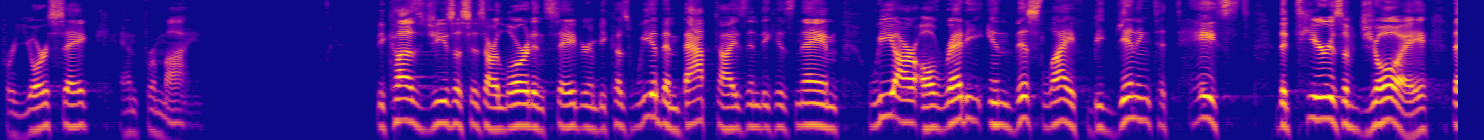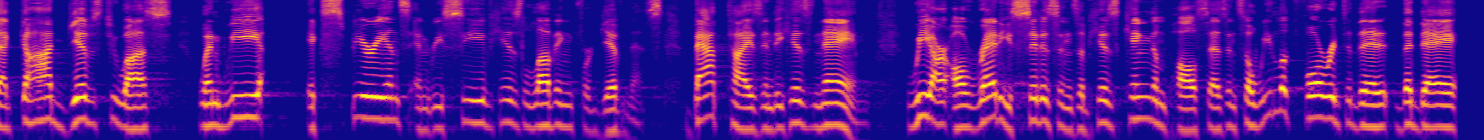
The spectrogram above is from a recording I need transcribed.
for your sake and for mine. Because Jesus is our Lord and Savior, and because we have been baptized into His name, we are already in this life beginning to taste the tears of joy that God gives to us when we experience and receive His loving forgiveness, baptized into His name we are already citizens of his kingdom, Paul says. And so we look forward to the, the day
